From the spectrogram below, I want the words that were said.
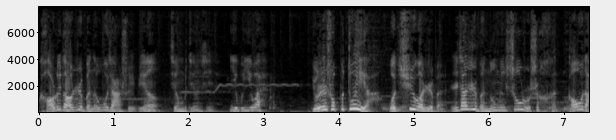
考虑到日本的物价水平，惊不惊喜，意不意外？有人说不对呀，我去过日本，人家日本农民收入是很高的，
